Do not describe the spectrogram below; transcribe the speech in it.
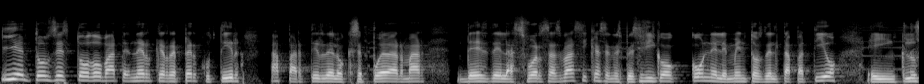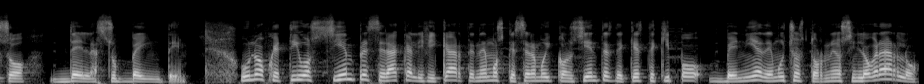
y entonces todo va a tener que repercutir a partir de lo que se pueda armar desde las fuerzas básicas, en específico con elementos del tapatío e incluso de la sub-20. Un objetivo siempre será calificar. Tenemos que ser muy conscientes de que este equipo venía de muchos torneos sin lograrlo.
